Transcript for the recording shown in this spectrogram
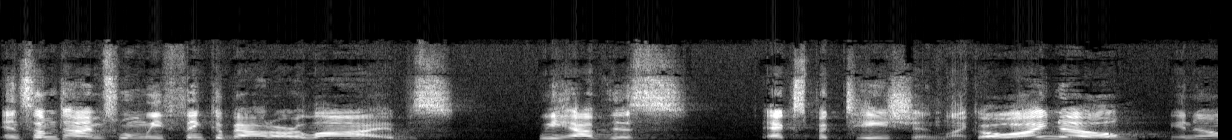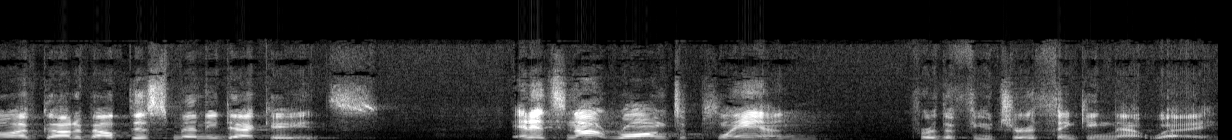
And sometimes when we think about our lives, we have this expectation like, oh, I know, you know, I've got about this many decades. And it's not wrong to plan for the future thinking that way.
